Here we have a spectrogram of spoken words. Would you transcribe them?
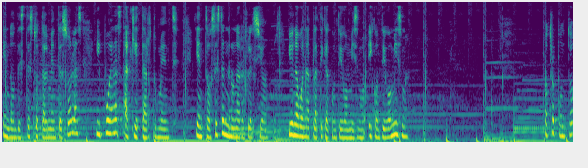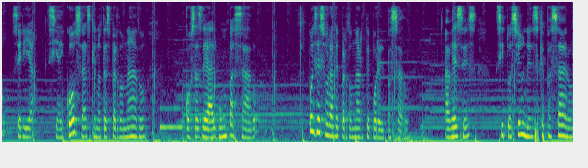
en donde estés totalmente a solas y puedas aquietar tu mente y entonces tener una reflexión y una buena plática contigo mismo y contigo misma. Otro punto sería si hay cosas que no te has perdonado, cosas de algún pasado, pues es hora de perdonarte por el pasado. A veces, situaciones que pasaron,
